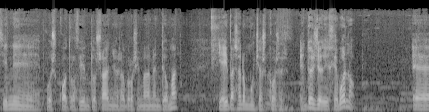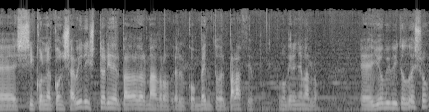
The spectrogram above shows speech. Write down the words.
tiene pues 400 años aproximadamente o más. Y ahí pasaron muchas cosas. Entonces yo dije, bueno, eh, si con la consabida historia del Parador de Almagro, del convento, del palacio, como quieren llamarlo, eh, yo viví todo eso,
